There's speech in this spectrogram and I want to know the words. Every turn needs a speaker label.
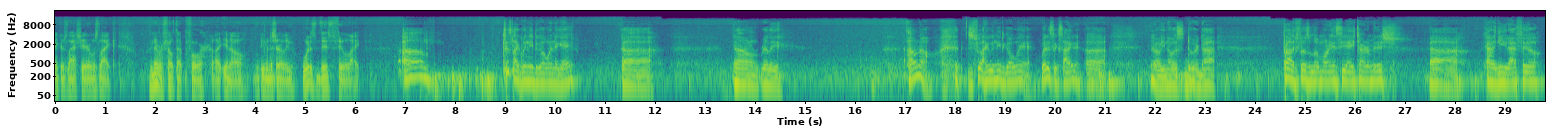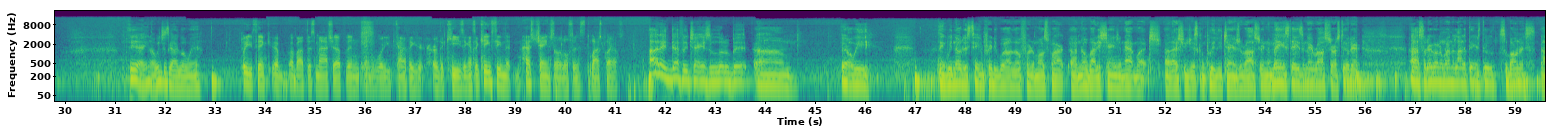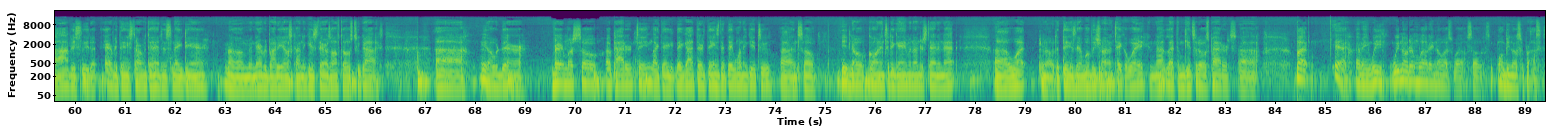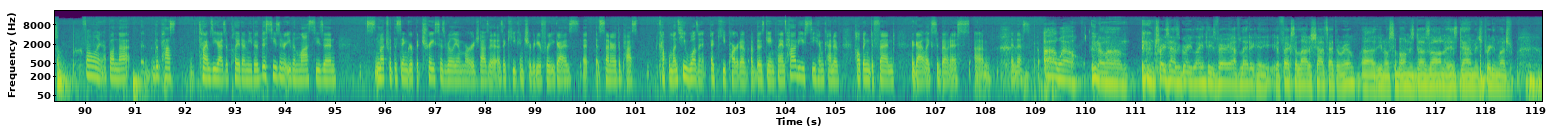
Speaker 1: Lakers last year, was like we've never felt that before. Like you know, even this early. What does this feel like?
Speaker 2: Um, just like we need to go win the game. Uh, I don't really. I don't know. just feel like we need to go win, but it's exciting. Uh, you know, you know, it's do or die. Probably feels a little more NCAA tournament-ish. Uh, kind of give you that feel. Yeah, you know, we just gotta go win.
Speaker 3: What do you think about this matchup, and, and what do you kind of think are the keys against a Kings team that has changed a little since the last playoffs?
Speaker 2: Uh, they've definitely changed a little bit. Um, you know, we I think we know this team pretty well, though, for the most part. Uh, nobody's changing that much unless you just completely change the roster. And the mainstays in their roster are still there. Uh, so they're going to run a lot of things through Sabonis. Uh, obviously, the, everything starts with the head of the snake, De'Aaron, um, and everybody else kind of gets theirs off those two guys. Uh, you know, they're very much so a pattern team. Like they, they got their things that they want to get to. Uh, and so, you know, going into the game and understanding that, uh, what, you know, the things that we'll be trying to take away and not let them get to those patterns. Uh, but, yeah, I mean, we, we know them well, they know us well, so it won't be no surprises.
Speaker 4: Following up on that, the past times you guys have played them, either this season or even last season, much with the same group, but Trayce has really emerged as a, as a key contributor for you guys at, at center the past couple months. He wasn't a key part of, of those game plans. How do you see him kind of helping defend a guy like Sabonis um, in this?
Speaker 2: Uh, well, you know, um, Trayce has great length. He's very athletic. He affects a lot of shots at the rim. Uh, you know, Sabonis does all of his damage pretty much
